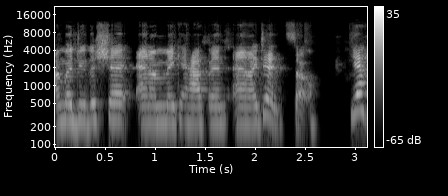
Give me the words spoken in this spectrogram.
I'm gonna do this shit and I'm gonna make it happen, and I did. So yeah.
